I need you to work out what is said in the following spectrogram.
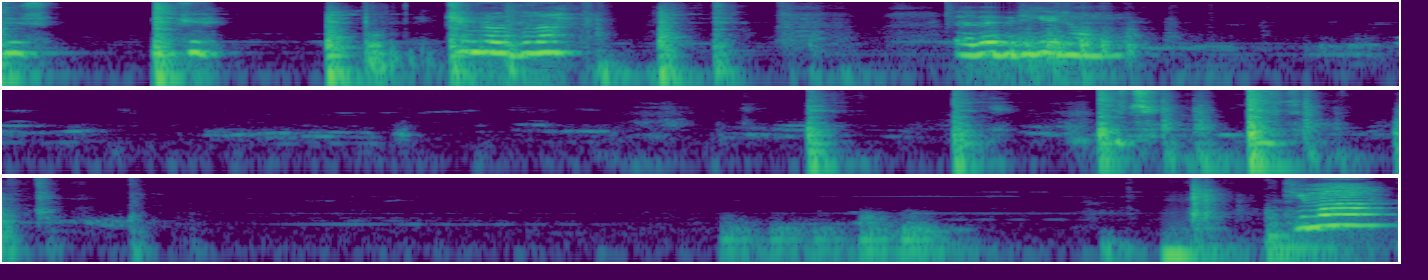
Bir, iki. Kim öldü lan? Eve biri geliyor. Üç, dört. Kim o?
